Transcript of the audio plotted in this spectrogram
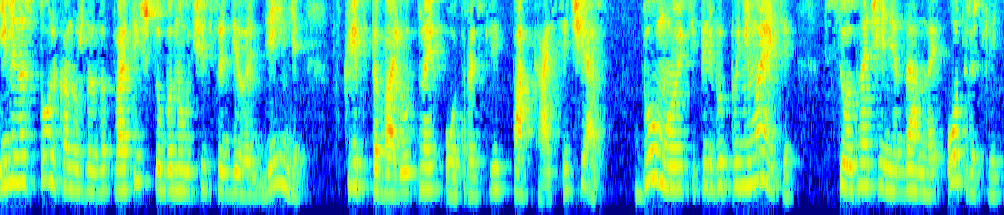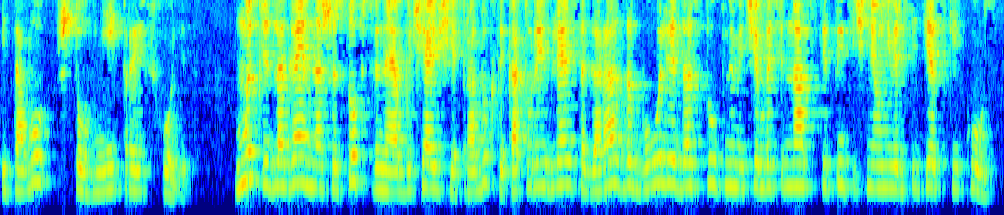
Именно столько нужно заплатить, чтобы научиться делать деньги в криптовалютной отрасли пока сейчас. Думаю, теперь вы понимаете все значение данной отрасли и того, что в ней происходит. Мы предлагаем наши собственные обучающие продукты, которые являются гораздо более доступными, чем 18-тысячный университетский курс.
